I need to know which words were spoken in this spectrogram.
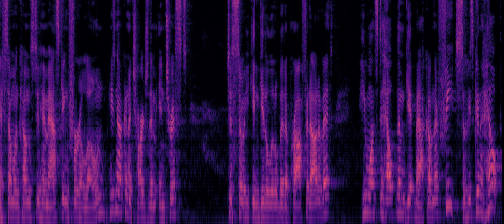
If someone comes to him asking for a loan, he's not going to charge them interest just so he can get a little bit of profit out of it. He wants to help them get back on their feet, so he's going to help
